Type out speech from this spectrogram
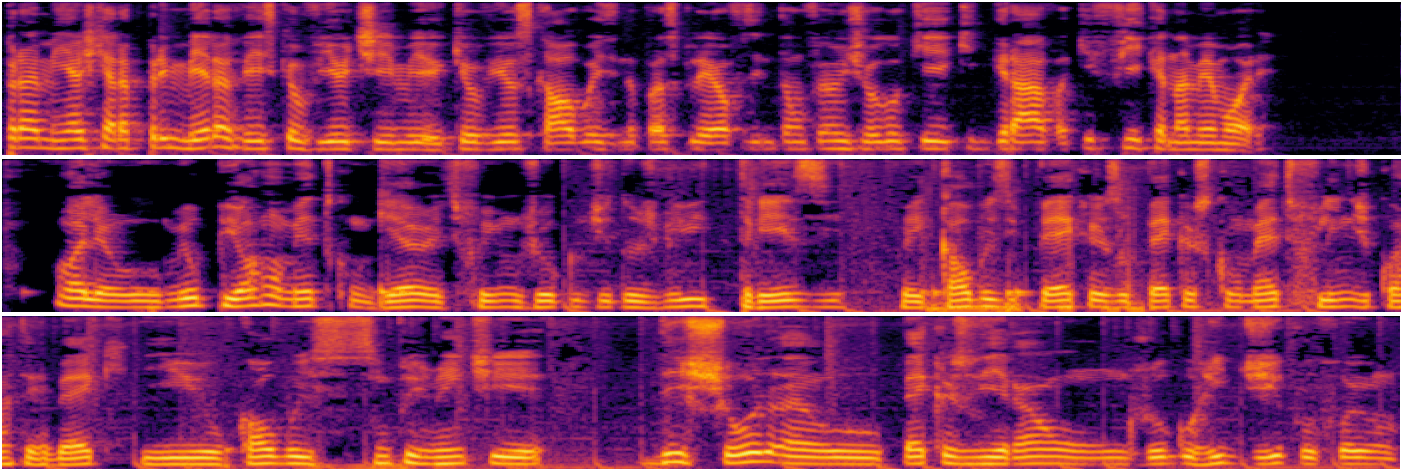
para mim acho que era a primeira vez que eu vi o time, que eu vi os Cowboys indo para os playoffs, então foi um jogo que, que grava, que fica na memória. Olha, o meu pior momento com Garrett foi um jogo de 2013. Foi Cowboys e Packers, o Packers com Matt Flynn de quarterback e o Cowboys simplesmente deixou uh, o Packers virar um jogo ridículo. Foram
